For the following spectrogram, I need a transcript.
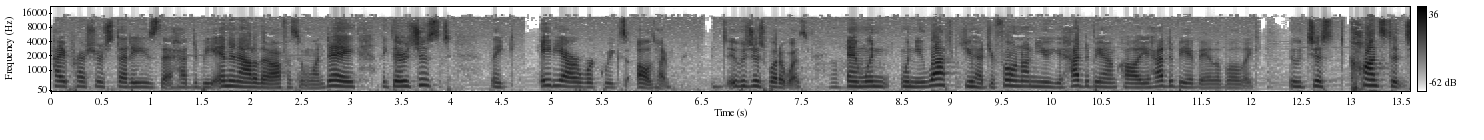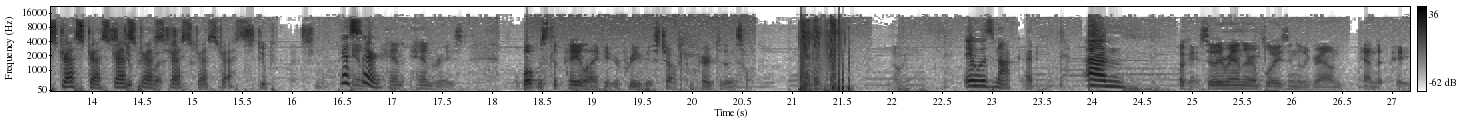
high pressure studies that had to be in and out of the office in one day. Like there was just like 80 hour work weeks all the time. It was just what it was. And when when you left, you had your phone on you, you had to be on call, you had to be available. Like it was just constant stress, stress, stress, Stupid stress, question. stress, stress, stress. Stupid question. Yes, hand, sir. Hand, hand raised. What was the pay like at your previous job compared to this one? Okay. It was not good. Um, Okay, so they ran their employees into the ground and it paid,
